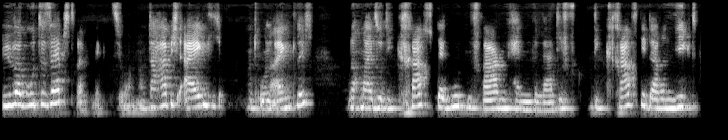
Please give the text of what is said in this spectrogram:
über gute Selbstreflexion. Und da habe ich eigentlich und uneigentlich nochmal so die Kraft der guten Fragen kennengelernt, die, die Kraft, die darin liegt,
